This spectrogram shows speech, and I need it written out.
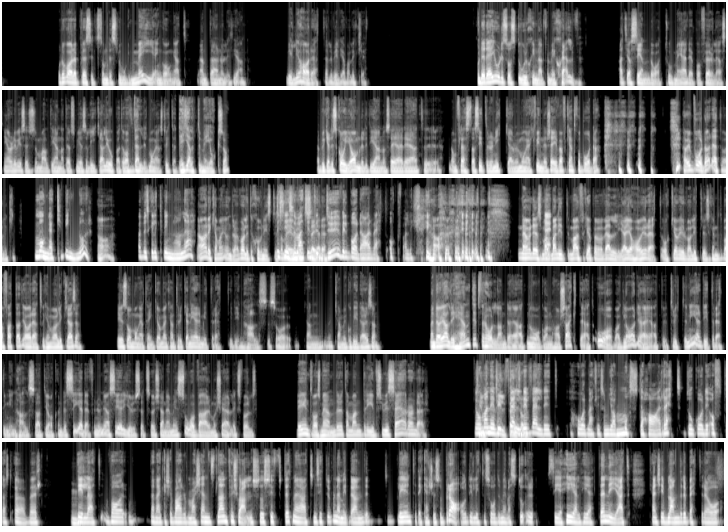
Och då var det plötsligt som det slog mig en gång att vänta här nu lite grann. Vill jag ha rätt eller vill jag vara lycklig? Och det där gjorde så stor skillnad för mig själv att jag sen då tog med det på föreläsningar och det visade sig som allting annat eftersom vi är så lika allihopa att det var väldigt många som tyckte att det hjälpte mig också. Jag brukade skoja om det lite grann och säga det att eh, de flesta sitter och nickar men många kvinnor säger varför kan jag inte få båda? jag vill båda ha rätt att vara lycklig. Många kvinnor. Ja, Varför skulle kvinnorna? ja, det kan man ju undra. Det var lite chauvinistiskt Precis som att att inte det. du vill både ha rätt och vara lycklig. Ja. Nej, men det är som Nej. att man inte man ska jag behöva välja. Jag har ju rätt och jag vill vara lycklig. Så kan du inte bara fatta att jag har rätt så kan vi vara lyckliga sen. Det är ju så många tänker. Om jag kan trycka ner mitt rätt i din hals så kan, kan vi gå vidare sen. Men det har ju aldrig hänt i ett förhållande att någon har sagt det att åh, vad glad jag är att du tryckte ner ditt rätt i min hals så att jag kunde se det. För nu när jag ser ljuset så känner jag mig så varm och kärleksfull. Det är inte vad som händer utan man drivs ju isär av den där. Ja, Till- man är väldigt, som- väldigt hård med att liksom, jag måste ha rätt, då går det oftast över Mm. till att var, den här kanske varma känslan försvann. Så syftet med att ni sitter på den här middagen, det, blev inte det kanske så bra. Och det är lite så du menar, se helheten i att kanske ibland är det bättre att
